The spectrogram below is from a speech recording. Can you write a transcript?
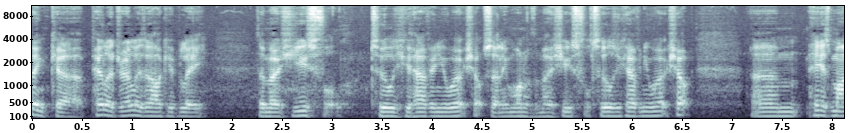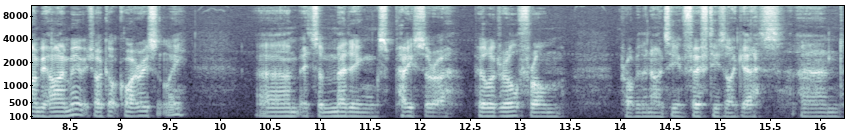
think uh, pillar drill is arguably the most useful tool you could have in your workshop, certainly one of the most useful tools you could have in your workshop. Um, here's mine behind me, which I got quite recently. Um, it's a Meddings Pacera pillar drill from probably the 1950s, I guess, and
